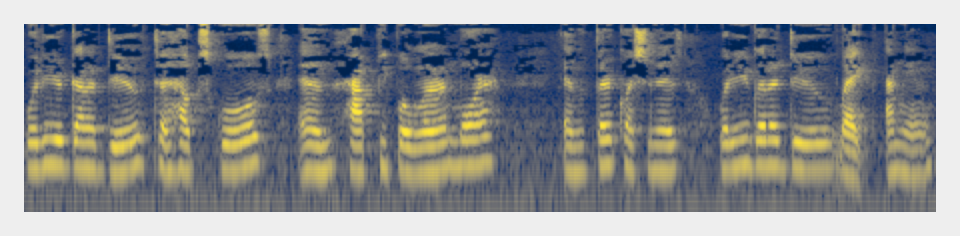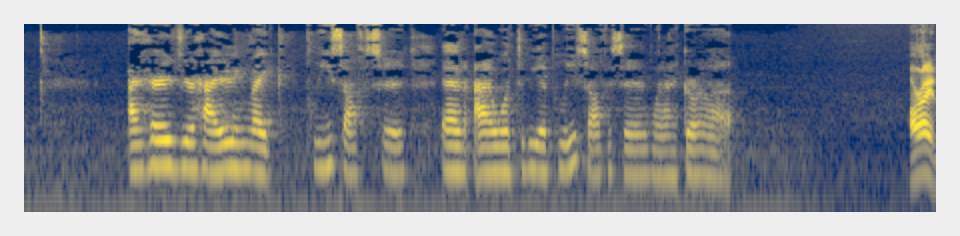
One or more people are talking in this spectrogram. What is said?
what are you gonna do to help schools and have people learn more? And the third question is, what are you gonna do? Like, I mean, I heard you're hiring like police officers, and I want to be a police officer when I grow up. All right,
